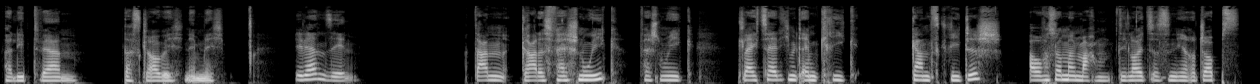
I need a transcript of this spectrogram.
verliebt werden. Das glaube ich nämlich. Wir werden sehen. Dann gerade ist Fashion Week. Fashion Week gleichzeitig mit einem Krieg ganz kritisch. Aber was soll man machen? Die Leute sind ihre Jobs.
